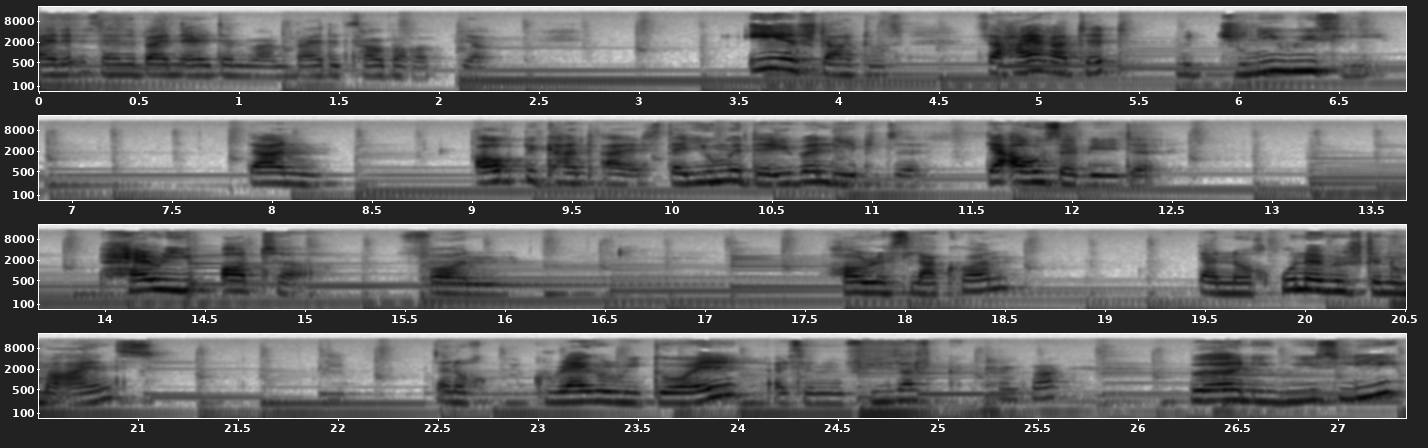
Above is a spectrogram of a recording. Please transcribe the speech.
Beide, seine beiden Eltern waren beide Zauberer, ja. Ehestatus. Verheiratet mit Ginny Weasley. Dann auch bekannt als der Junge, der überlebte. Der Auserwählte. Harry Otter von Horace Lackhorn. Dann noch unerwünschte Nummer 1. Dann noch Gregory Goyle, als er mit dem Vielsaft krank war. Bernie Weasley.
